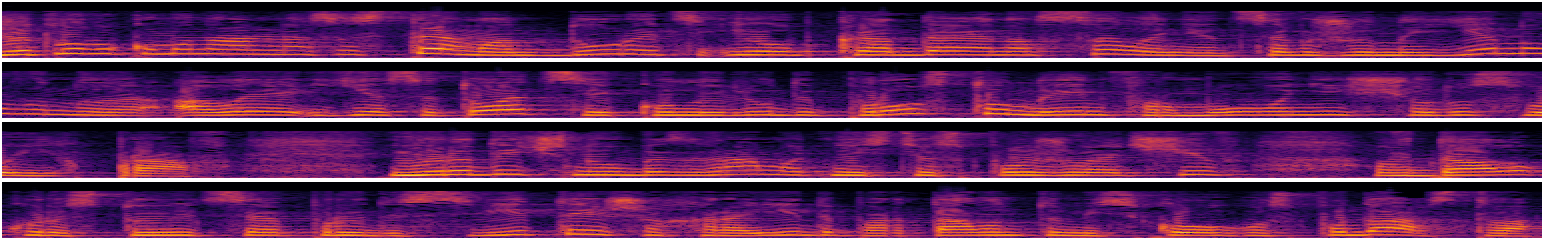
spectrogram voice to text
Житлово-комунальна система дурить і обкрадає населення. Це вже не є новиною, але є ситуації, коли люди просто не інформовані щодо своїх прав. Юридичною безграмотністю споживачів вдало користуються пройдисвіти і шахраї департаменту міського господарства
